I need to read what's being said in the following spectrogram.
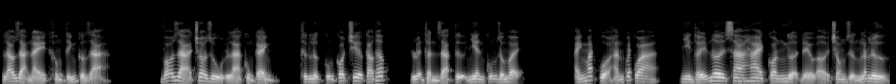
lão giả này không tính cường giả. Võ giả cho dù là cùng cảnh, thực lực cũng có chia cao thấp, luyện thần giả tự nhiên cũng giống vậy. Ánh mắt của hắn quét qua, nhìn thấy nơi xa hai con ngựa đều ở trong rừng lắc lư,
